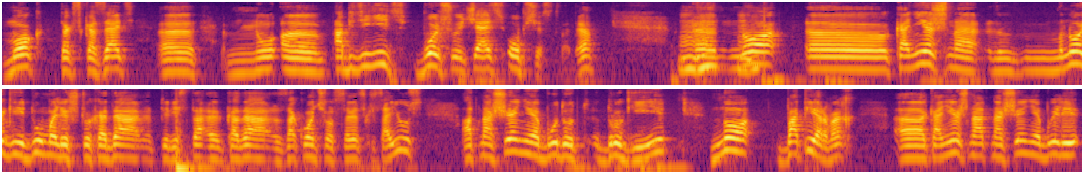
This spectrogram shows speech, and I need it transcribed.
мог, так сказать, э, ну, э, объединить большую часть общества, да? Мгм. Но, э, конечно, многие думали, что когда, переста... когда закончился Советский Союз, отношения будут другие. Но, во-первых, э, конечно, отношения были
